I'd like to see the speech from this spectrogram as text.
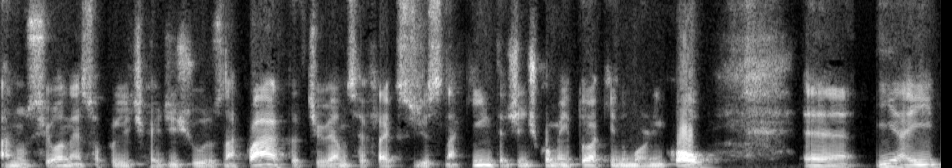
anunciou né, sua política de juros na quarta, tivemos reflexos disso na quinta, a gente comentou aqui no Morning Call, é, e aí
